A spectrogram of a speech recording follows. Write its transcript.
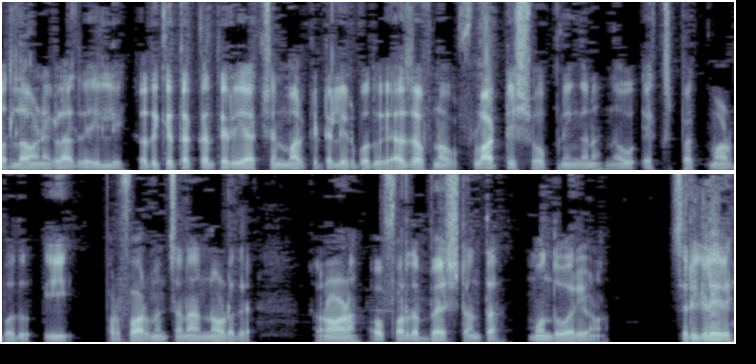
ಬದಲಾವಣೆಗಳಾದ್ರೆ ಇಲ್ಲಿ. ಅದಕ್ಕೆ ತಕ್ಕಂತೆ ರಿಯಾಕ್ಷನ್ ಮಾರ್ಕೆಟ್ ಅಲ್ಲಿ ಇರಬಹುದು ಆಸ್ ಆಫ್ ನಾವು ಫ್ಲಾಟಿಶ್ ಓಪನಿಂಗ್ ಅನ್ನ ನಾವು ಎಕ್ಸ್ಪೆಕ್ಟ್ ಮಾಡಬಹುದು ಈ ಪರ್ಫಾರ್ಮೆನ್ಸ್ ಅನ್ನ ನೋಡಿದ್ರೆ. ನೋಡೋಣ. ಫಾರ್ ದ ಬೆಸ್ಟ್ ಅಂತ ಮುಂದುವರಿಯೋಣ. ಸರಿ ಗೆಳೆಯರಿ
